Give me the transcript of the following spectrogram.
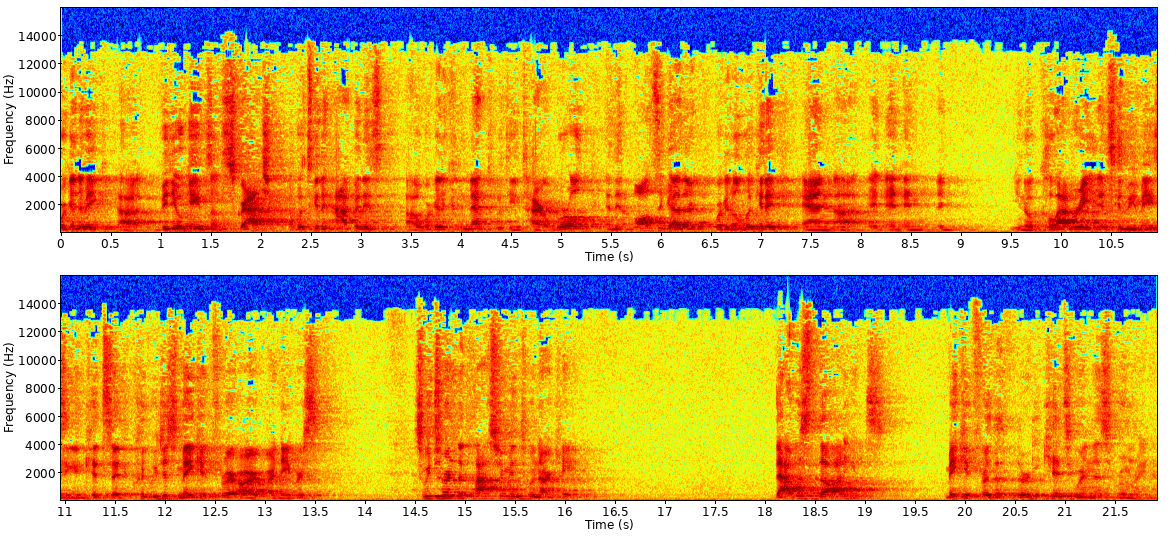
We're going to make uh, video games on Scratch, and what's going to happen is uh, we're going to connect with the entire world, and then all together we're going to look at it and, uh, and, and, and, you know, collaborate, and it's going to be amazing. And kids said, could we just make it for our, our neighbors? So we turned the classroom into an arcade. That was the audience. Make it for the 30 kids who are in this room right now.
